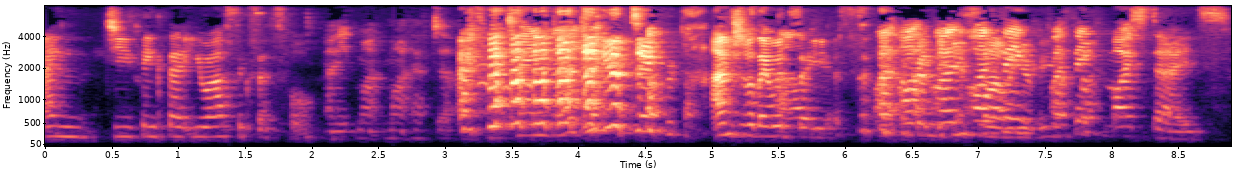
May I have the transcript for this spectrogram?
And do you think that you are successful? I might, might have to ask my team that. I'm sure they would um, say yes. I, I, I, I think, I think most days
